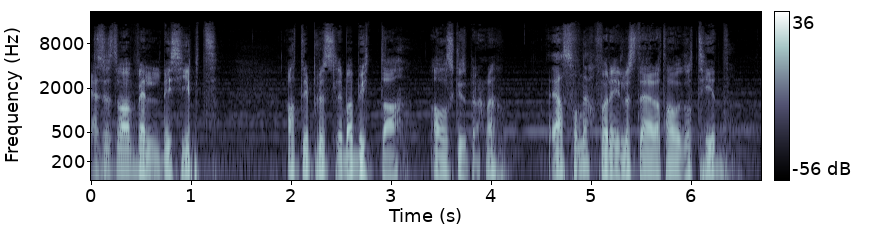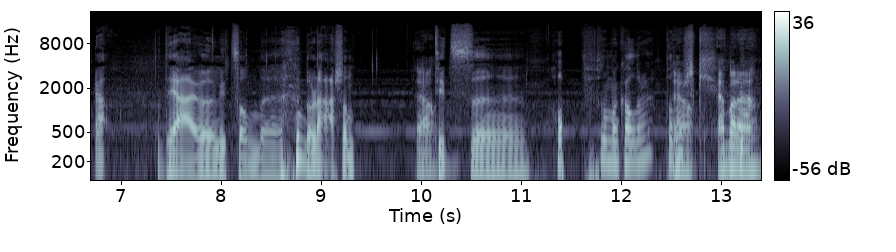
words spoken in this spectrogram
Jeg syns det var veldig kjipt at de plutselig bare bytta alle skuespillerne ja, sånn, ja. for å illustrere at det hadde gått tid. Og Det er jo litt sånn når det er sånn Ja. tidshopp, som man kaller det på Ja. norsk. Jeg bare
